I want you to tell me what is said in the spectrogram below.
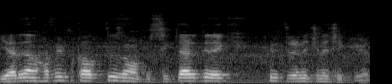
Yerden hafif kalktığı zaman pislikler direkt filtrenin içine çekiyor.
